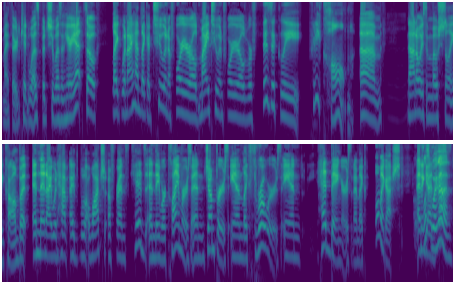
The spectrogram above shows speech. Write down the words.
my third kid was but she wasn't here yet. So like when I had like a 2 and a 4-year-old, my 2 and 4-year-old were physically pretty calm. Um not always emotionally calm, but and then I would have I'd watch a friend's kids and they were climbers and jumpers and like throwers and headbangers and I'm like, "Oh my gosh." And What's again, going on?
